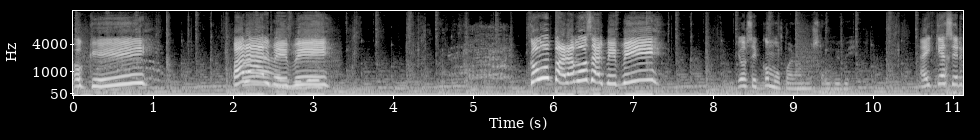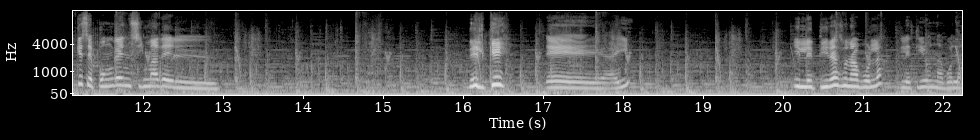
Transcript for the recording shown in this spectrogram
Ok. Para al al bebé. bebé. ¿Cómo paramos al bebé? Yo sé cómo paramos al bebé. Hay que hacer que se ponga encima del. ¿Del qué? de ahí ¿Y le tiras una bola? le tiro una bola.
